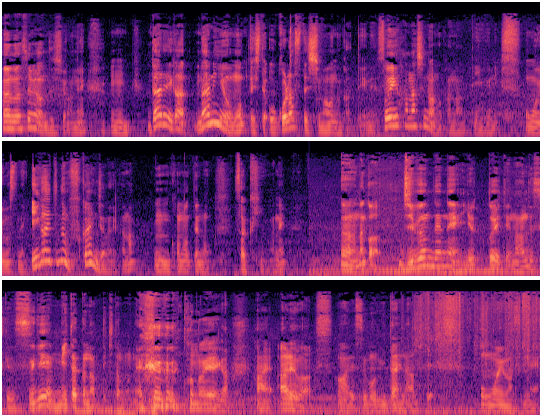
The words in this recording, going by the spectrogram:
話なんでしょうね、うん、誰が何をもってして怒らせてしまうのかっていうね。そういう話なのかなっていうふうに思いますね。意外とでも深いんじゃないかな、うん、この手の作品はね。うんなんか自分でね言っといてなんですけどすげえ見たくなってきたもんね。この映画。はいあれば、はい、すごい見たいなって思いますね。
